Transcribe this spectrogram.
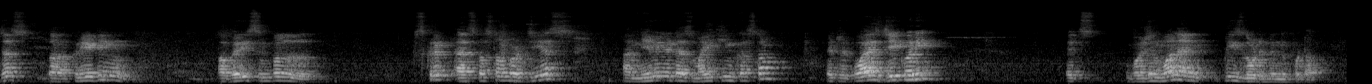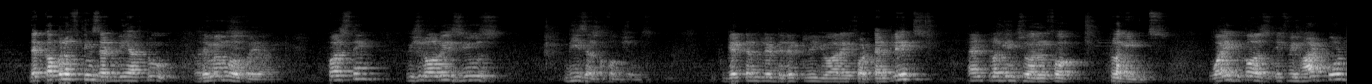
just uh, creating a very simple script as custom.js. I am naming it as my theme custom. It requires jQuery. It's version 1 and please load it in the footer. There are a couple of things that we have to remember over here. First thing, we should always use these helper functions. Get template directory URI for templates and plugins URL for plugins. Why? Because if we hard code,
